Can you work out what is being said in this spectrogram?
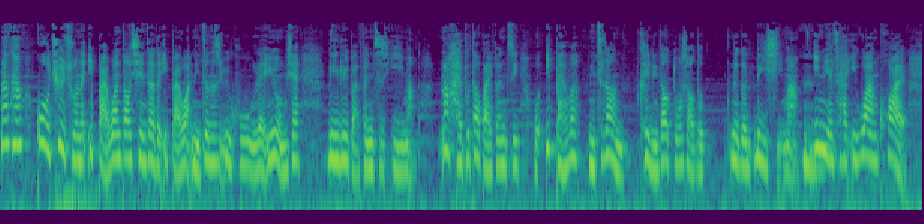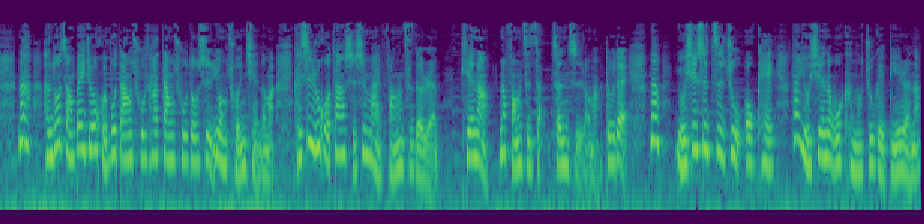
那他过去存了一百万到现在的一百万，你真的是欲哭无泪，因为我们现在利率百分之一嘛，那还不到百分之一，我一百万，你知道你可以领到多少的那个利息嘛？一年才一万块，那很多长辈就会悔不当初，他当初都是用存钱的嘛。可是如果当时是买房子的人，天呐，那房子涨增值了嘛，对不对？那有些是自住，OK，那有些呢，我可能租给别人啊。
